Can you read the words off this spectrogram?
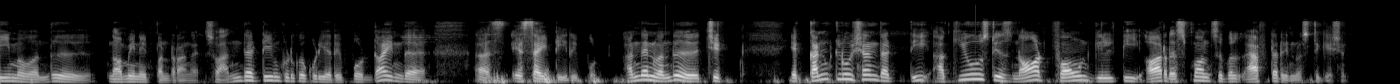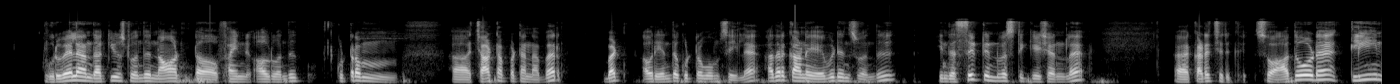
டீமை வந்து நாமினேட் பண்ணுறாங்க ஸோ அந்த டீம் கொடுக்கக்கூடிய ரிப்போர்ட் தான் இந்த எஸ்ஐடி ரிப்போர்ட் அண்ட் தென் வந்து chit a conclusion that the accused is not found guilty or responsible after investigation ஒருவேளை அந்த அக்யூஸ்ட் வந்து நாட் ஃபைன் uh, அவர் வந்து குற்றம் சாட்டப்பட்ட நபர் பட் அவர் எந்த குற்றமும் செய்யல. அதற்கான எவிடன்ஸ் வந்து இந்த சிட் இன்வெஸ்டிகேஷனில் கிடச்சிருக்கு. ஸோ அதோட க்ளீன்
